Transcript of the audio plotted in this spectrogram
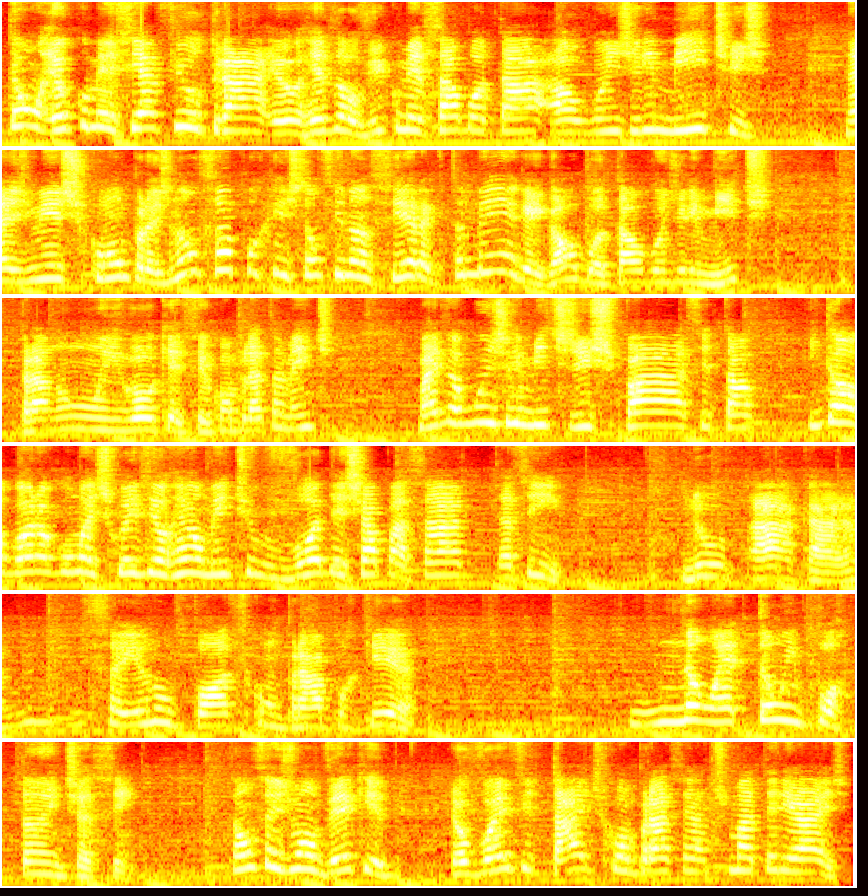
Então eu comecei a filtrar, eu resolvi começar a botar alguns limites nas minhas compras, não só por questão financeira, que também é legal botar alguns limites para não enlouquecer completamente, mas alguns limites de espaço e tal. Então agora algumas coisas eu realmente vou deixar passar, assim, no. Ah, cara, isso aí eu não posso comprar porque não é tão importante assim. Então vocês vão ver que eu vou evitar de comprar certos materiais.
